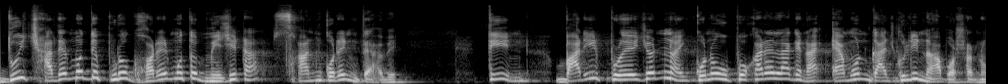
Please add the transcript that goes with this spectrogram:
দুই ছাদের মধ্যে পুরো ঘরের মতো মেঝেটা স্নান করে নিতে হবে। তিন, বাড়ির প্রয়োজন নয় কোনো উপকারে লাগে না, এমন গাছগুলি না বসানো।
